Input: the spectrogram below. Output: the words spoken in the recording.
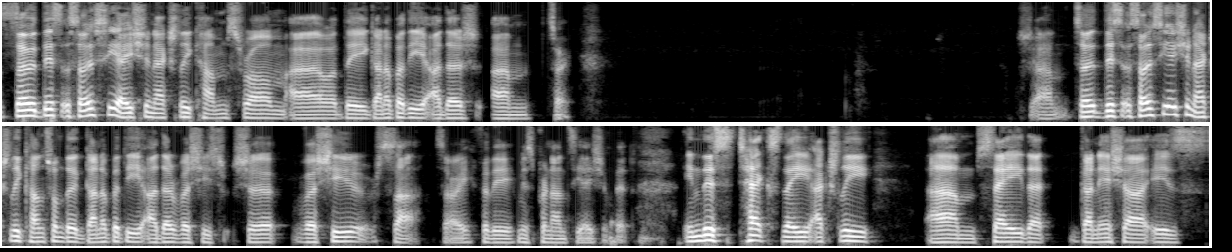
So this association actually comes from uh, the Ganapati Adarsh. Um, sorry. Um, so this association actually comes from the Ganapati Adar Vashirsa. Sorry for the mispronunciation, but in this text they actually um, say that Ganesha is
